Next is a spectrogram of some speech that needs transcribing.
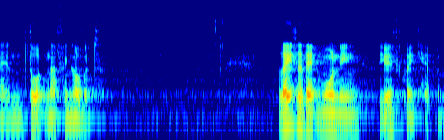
and thought nothing of it. Later that morning, the earthquake happened.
